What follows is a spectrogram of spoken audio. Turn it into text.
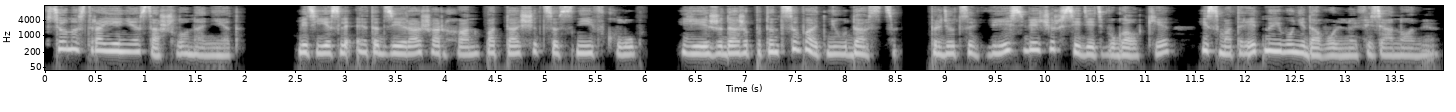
все настроение сошло на нет. Ведь если этот Зейра Шархан потащится с ней в клуб, Ей же даже потанцевать не удастся. Придется весь вечер сидеть в уголке и смотреть на его недовольную физиономию.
